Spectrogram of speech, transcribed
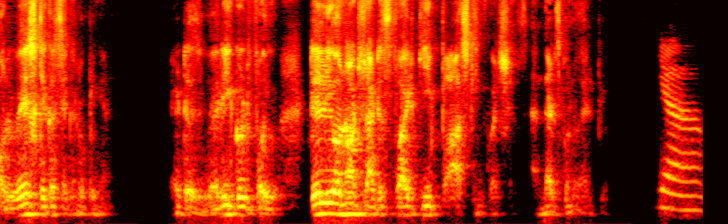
ऑलवेज टेक अ सेकंड ओपिनियन it is very good for you. Till you're not satisfied keep asking questions and that's going to help you. Yeah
